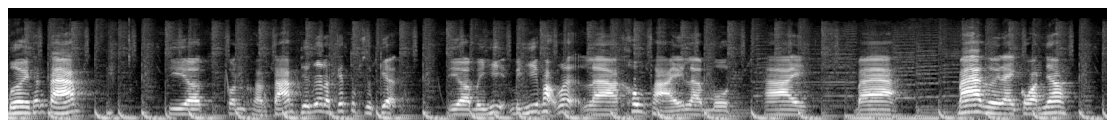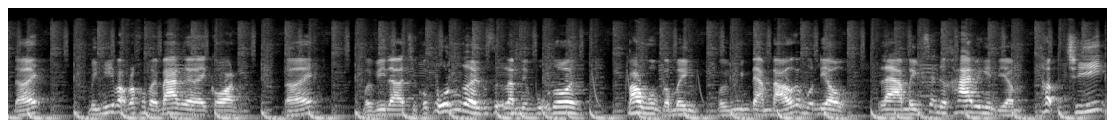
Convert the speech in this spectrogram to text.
10 tháng 8 thì ờ, còn khoảng 8 tiếng nữa là kết thúc sự kiện. Thì mình hy mình hy vọng ấy là không phải là một, hai, ba ba người này còn nhá đấy mình hy vọng nó không phải ba người này còn. Đấy bởi vì là chỉ có bốn người thực sự làm nhiệm vụ thôi bao gồm cả mình bởi vì mình đảm bảo các một điều là mình sẽ được 20.000 điểm thậm chí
